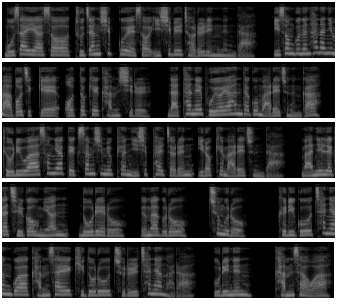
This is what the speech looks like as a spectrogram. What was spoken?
모사이아서 2장 19에서 21절을 읽는다. 이 성부는 하나님 아버지께 어떻게 감시를 나타내 보여야 한다고 말해주는가? 교리와 성약 136편 28절은 이렇게 말해준다. 만일 내가 즐거우면 노래로, 음악으로, 춤으로, 그리고 찬양과 감사의 기도로 주를 찬양하라. 우리는 감사와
